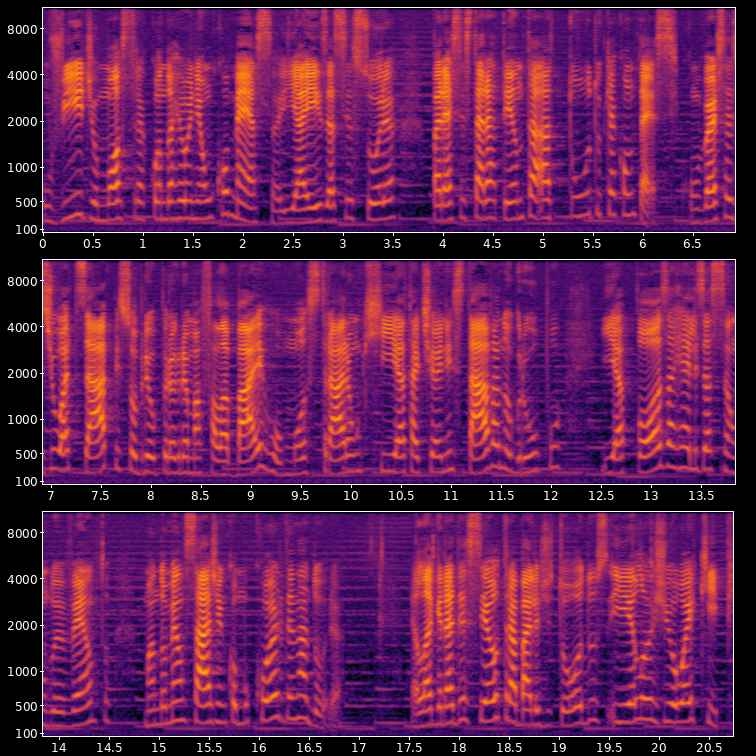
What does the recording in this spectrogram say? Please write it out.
O vídeo mostra quando a reunião começa e a ex-assessora parece estar atenta a tudo o que acontece. Conversas de WhatsApp sobre o programa Fala Bairro mostraram que a Tatiane estava no grupo e, após a realização do evento, mandou mensagem como coordenadora. Ela agradeceu o trabalho de todos e elogiou a equipe.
